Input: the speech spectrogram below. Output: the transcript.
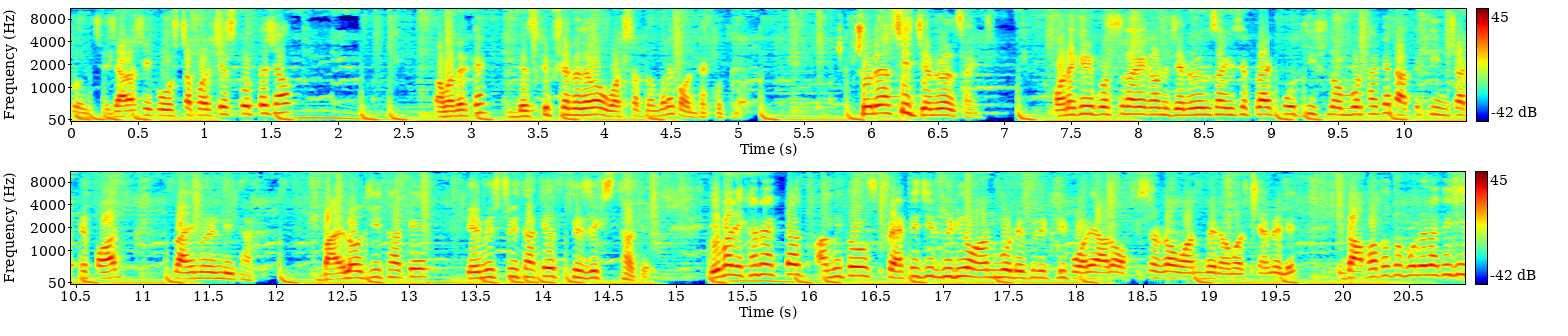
চলছে। যারা সেই কোর্সটা পারচেস করতে চাও, আমাদেরকে ডেসক্রিপশনে দেওয়া হোয়াটসঅ্যাপ নম্বরে কন্ট্যাক্ট করতে পারো। চলে আসছি জেনারেল সায়েন্স অনেকেরই প্রশ্ন থাকে, কারণ জেনারেল সায়েন্সে প্রায় পঁচিশ নম্বর থাকে, তাতে তিন চারটে পার্ট প্রাইমারিলি থাকে। বায়োলজি থাকে কেমিস্ট্রি থাকে ফিজিক্স থাকে। এবার এখানে একটা আমি তো স্ট্র্যাটেজির ভিডিও আনব ডেফিনেটলি পরে, আরও অফিসাররাও আনবেন আমার চ্যানেলে কিন্তু আপাতত বলে রাখি যে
